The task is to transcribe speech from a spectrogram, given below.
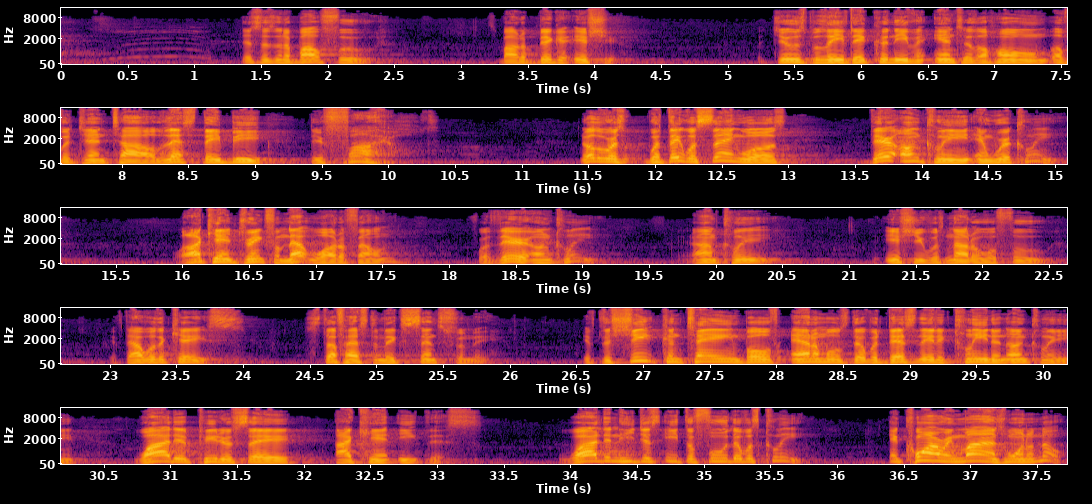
This isn't about food, it's about a bigger issue. The Jews believed they couldn't even enter the home of a Gentile lest they be defiled. In other words, what they were saying was, they're unclean and we're clean. Well, I can't drink from that water fountain, for they're unclean, and I'm clean. The issue was not over food. If that were the case, stuff has to make sense for me. If the sheet contained both animals that were designated clean and unclean, why did Peter say, I can't eat this? Why didn't he just eat the food that was clean? Inquiring minds want to know.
